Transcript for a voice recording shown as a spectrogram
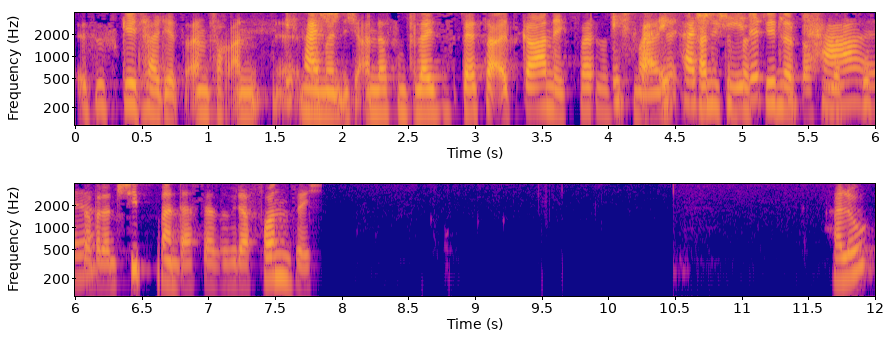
es, es geht halt jetzt einfach an, im Moment nicht anders und vielleicht ist es besser als gar nichts. Weißt du, was ich, ich meine? Ich, ich kann nicht schon verstehen, dass auch was frisst, aber dann schiebt man das ja so wieder von sich. Hallo?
